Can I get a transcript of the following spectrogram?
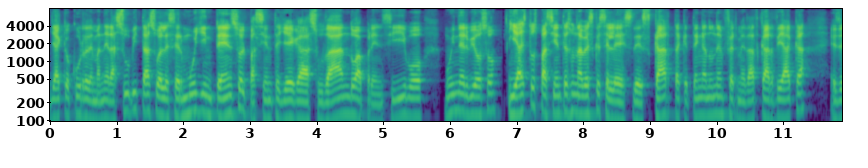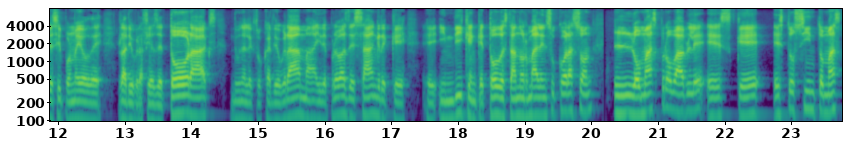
ya que ocurre de manera súbita, suele ser muy intenso, el paciente llega sudando, aprensivo, muy nervioso y a estos pacientes una vez que se les descarta que tengan una enfermedad cardíaca, es decir, por medio de radiografías de tórax, de un electrocardiograma y de pruebas de sangre que eh, indiquen que todo está normal en su corazón, lo más probable es que estos síntomas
